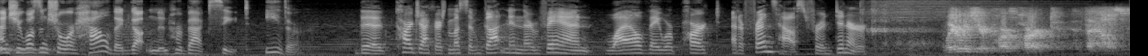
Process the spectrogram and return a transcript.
And she wasn't sure how they'd gotten in her back seat either. The carjackers must have gotten in their van while they were parked at a friend's house for a dinner. Where was your car parked at the house?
